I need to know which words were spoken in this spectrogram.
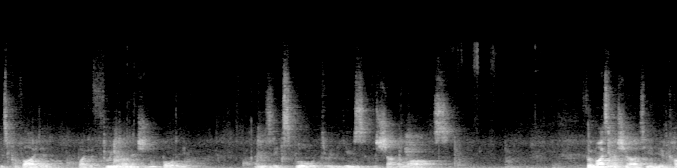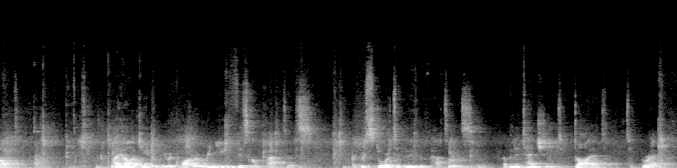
is provided by the three dimensional body and is explored through the use of the shadow arts. For my speciality in the occult, I argue that we require a renewed physical practice of restorative movement patterns of an attention to diet, to breath,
